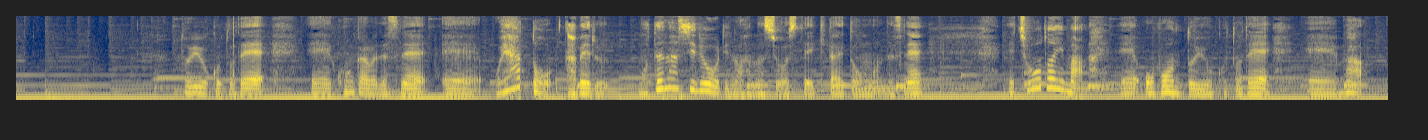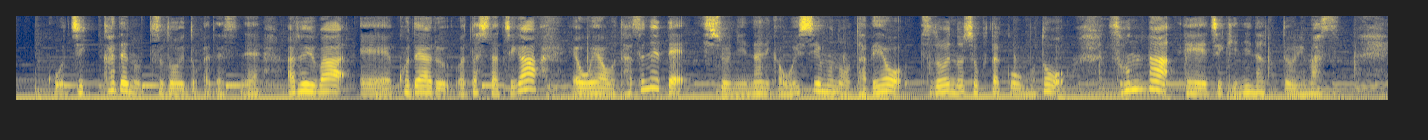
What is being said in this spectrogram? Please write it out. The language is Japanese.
ということで、えー、今回はですね、えー、親と食べるもてなし料理の話をしていきたいと思うんですね。えちょうど今、えー、お盆ということで、えまあこう実家での集いとかですねあるいは、えー、子である私たちが親を訪ねて一緒に何か美味しいものを食べよう集いの食卓を持とうそんな、えー、時期になっております。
